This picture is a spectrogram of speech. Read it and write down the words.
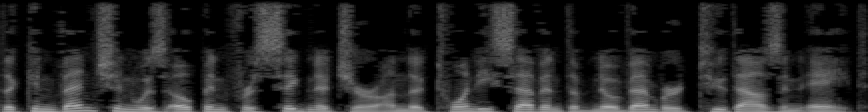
The convention was open for signature on 27 November 2008.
